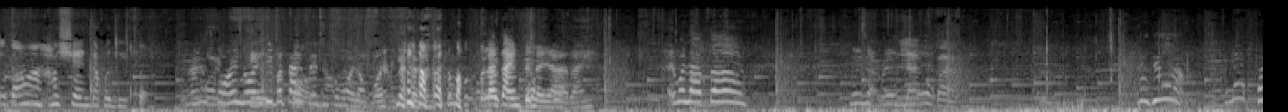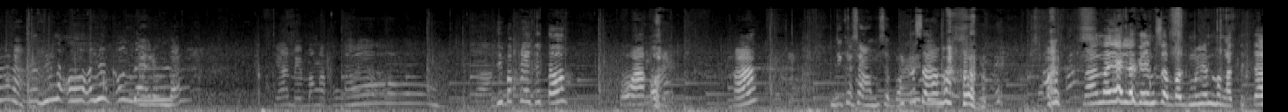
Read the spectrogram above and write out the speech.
ito ang hacienda ko dito. Corn, no? Hindi ba tayo pwede kumuha ng corn? wala tayong binayaran. Ay, wala pa. We're not ready Wala pa. Hindi. Wala pa. Sabi na, oh, ayun, on the Meron ba? Yeah, may mga bunga. Oh. Di ba pwede to? Kuha ko. Ha? Hindi kasama sa bar. Hindi kasama. Mamaya lagay mo sa bag mo yun, mga tika.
